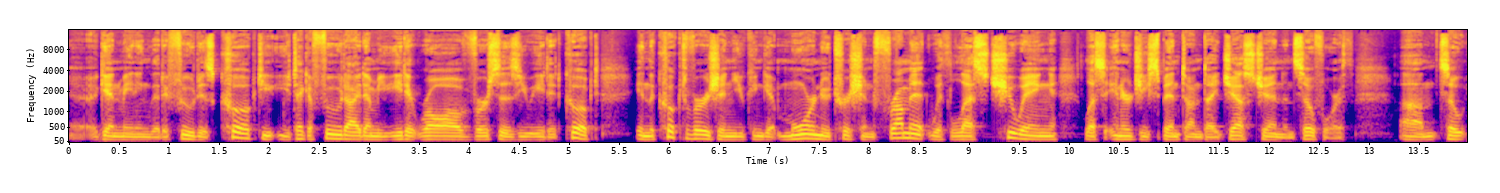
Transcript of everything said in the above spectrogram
again, meaning that if food is cooked, you, you take a food item, you eat it raw versus you eat it cooked. In the cooked version, you can get more nutrition from it with less chewing, less energy spent on digestion, and so forth. Um, so,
